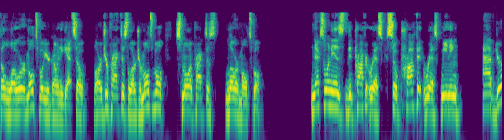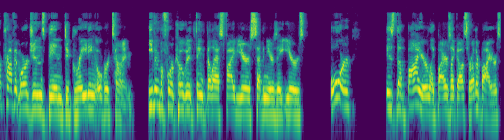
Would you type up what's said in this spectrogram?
the lower multiple you're going to get. So larger practice, larger multiple, smaller practice, lower multiple. Next one is the profit risk. So profit risk, meaning have your profit margins been degrading over time? Even before COVID, think the last five years, seven years, eight years, or is the buyer, like buyers like us or other buyers,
